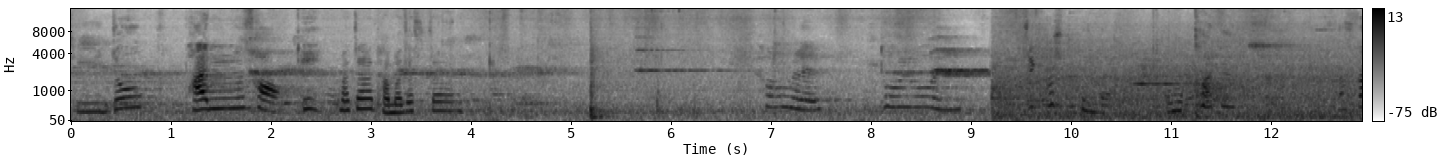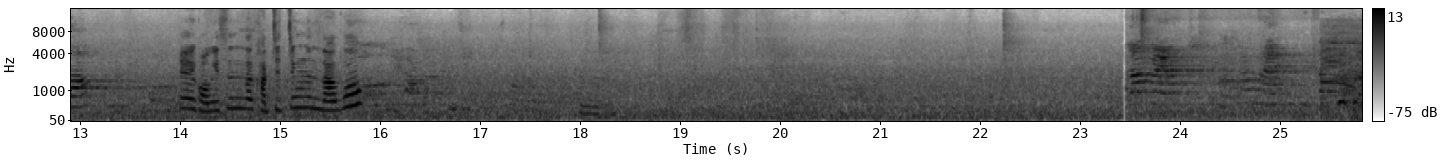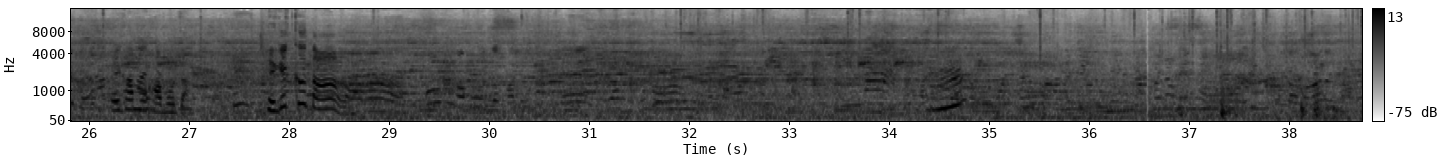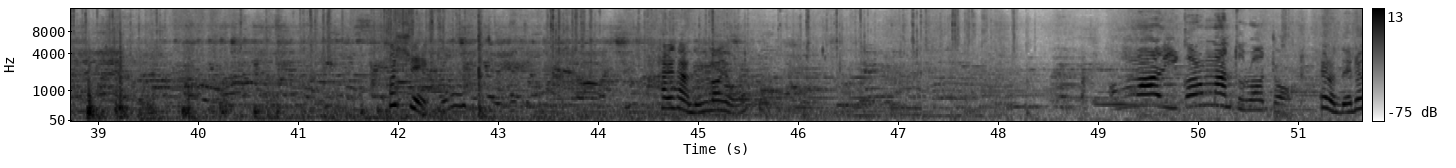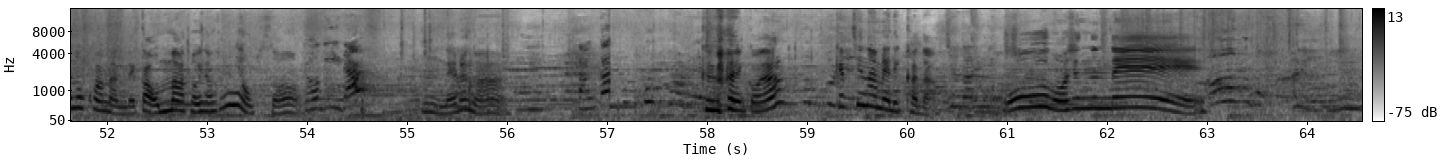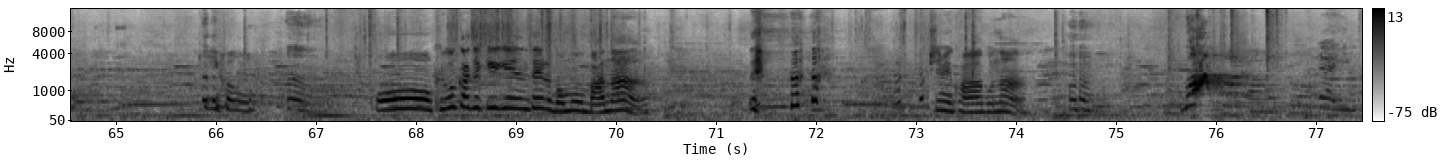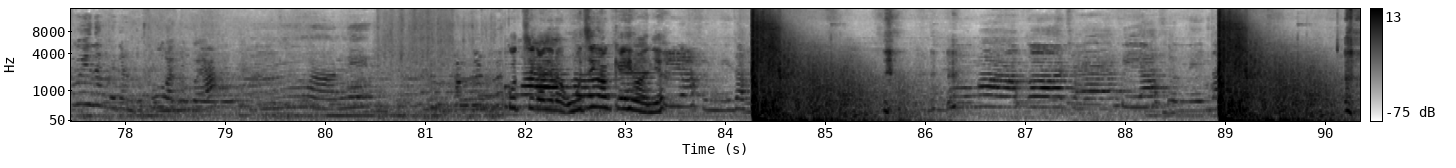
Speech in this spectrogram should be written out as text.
지도, 반석. 맞아, 다 맞았어. 평일, 토요일. 찍고 싶은데. 너무 카드. 아싸. 해 거기 쓴다 같이 찍는다고? 음. 여기 한번 가보자. 되게 크다. 푸시. 살살 눌러요. 엄마 이것만 들어줘. 해로 내려놓고 하면 안 될까? 엄마가 더 이상 손이 없어. 여기다? 응, 내려놔. 잠깐. 그거 할 거야? 캡틴 아메리카다. 오, 멋있는데. 귀여워. 응. 오, 그거까지 끼기는 새로 너무 많아. 욕심이 과하구나. 뭐? 야, 이 부위는 그냥 놓고 가는 거야? 음, 아니. 꼬치가 아니라 오징어 게임 아니야?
